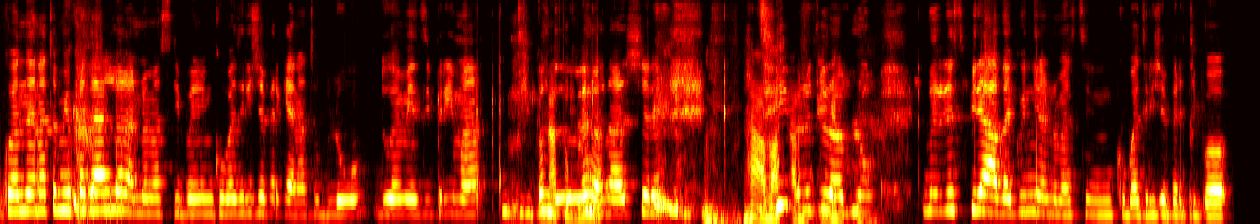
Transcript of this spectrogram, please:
quando è nato mio fratello l'hanno messo tipo in incubatrice perché è nato blu due mesi prima di quando nato doveva blu? nascere. Ah, sì, lo giuro, blu. Non respirava e quindi l'hanno messo in incubatrice per tipo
